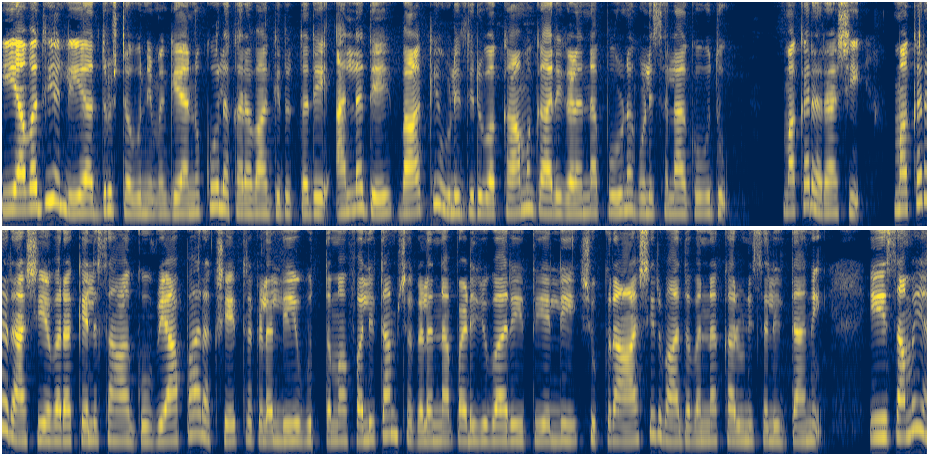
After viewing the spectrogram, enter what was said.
ಈ ಅವಧಿಯಲ್ಲಿ ಅದೃಷ್ಟವು ನಿಮಗೆ ಅನುಕೂಲಕರವಾಗಿರುತ್ತದೆ. ಅಲ್ಲದೆ ಬಾಕಿ ಉಳಿದಿರುವ ಕಾಮಗಾರಿಗಳನ್ನು ಪೂರ್ಣಗೊಳಿಸಲಾಗುವುದು. ಮಕರ ರಾಶಿ. ಮಕರ ರಾಶಿಯವರ ಕೆಲಸ ಹಾಗೂ ವ್ಯಾಪಾರ ಕ್ಷೇತ್ರಗಳಲ್ಲಿ ಉತ್ತಮ ಫಲಿತಾಂಶಗಳನ್ನು ಪಡೆಯುವ ರೀತಿಯಲ್ಲಿ ಶುಕ್ರ ಆಶೀರ್ವಾದವನ್ನು ಕರುಣಿಸಲಿದ್ದಾನೆ. ಈ ಸಮಯ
